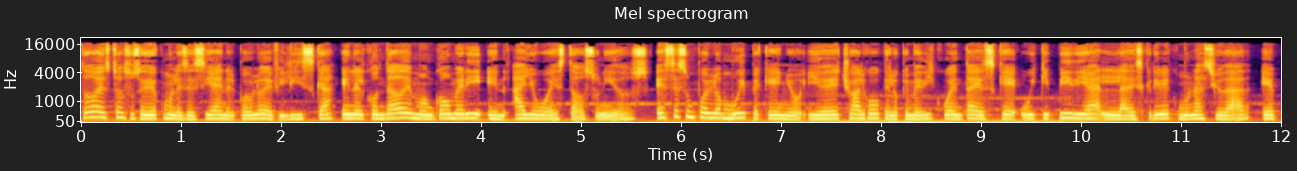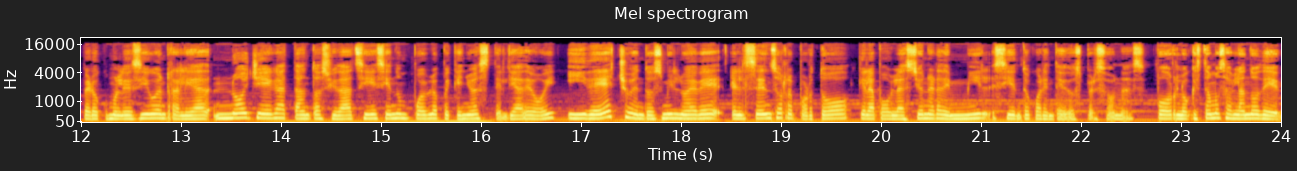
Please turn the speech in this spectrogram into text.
Todo esto sucedió, como les decía, en el pueblo de Villisca, en el condado de Montgomery, en Iowa, Estados Unidos. Este es un pueblo muy pequeño y de hecho algo de lo que me di cuenta es que Wikipedia la describe como una ciudad, eh, pero como les digo, en realidad no llega tanto a ciudad, sigue siendo un pueblo pequeño hasta el día de hoy. Y de hecho, en 2009 el censo reportó que la población era de 1.142 personas, por lo que estamos hablando de,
